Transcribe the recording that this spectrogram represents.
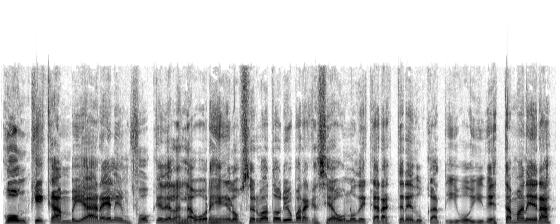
con que cambiará el enfoque de las labores en el observatorio para que sea uno de carácter educativo y de esta manera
